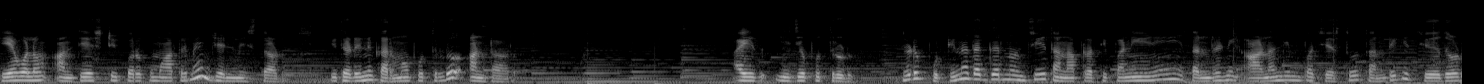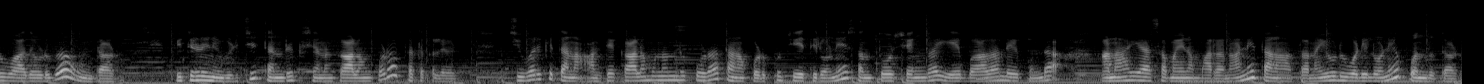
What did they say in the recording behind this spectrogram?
కేవలం అంత్యేష్టి కొరకు మాత్రమే జన్మిస్తాడు. ఇతడిని కర్మపుత్రుడు అంటారు. ఐదు. నిజపుత్రుడు. ఇతడు పుట్టిన దగ్గర నుంచి తన ప్రతి పనిని తండ్రిని ఆనందింపచేస్తూ తండ్రికి చేదోడు వాదోడుగా ఉంటాడు. ఇతడిని విడిచి తండ్రి క్షణకాలం కూడా బ్రతకలేడు. చివరికి తన అంత్యకాలమునందు కూడా తన కొడుకు చేతిలోనే సంతోషంగా ఏ బాధ లేకుండా అనాయాసమైన మరణాన్ని తన తనయుడి ఒడిలోనే పొందుతాడు.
